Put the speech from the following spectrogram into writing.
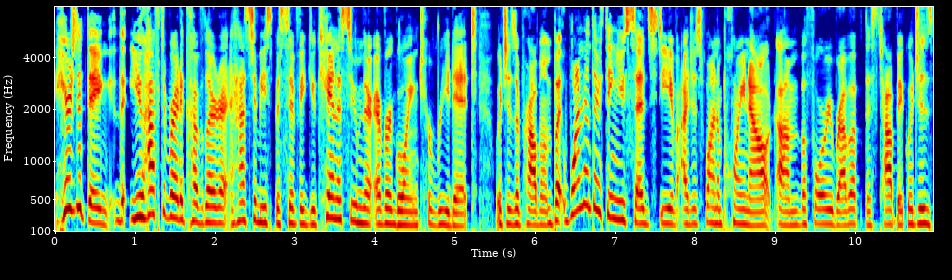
here's the thing. You have to write a cover letter. It has to be specific. You can't assume they're ever going to read it which is a problem. But one other thing you said steve i just want to point out um, before we wrap up this topic which is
